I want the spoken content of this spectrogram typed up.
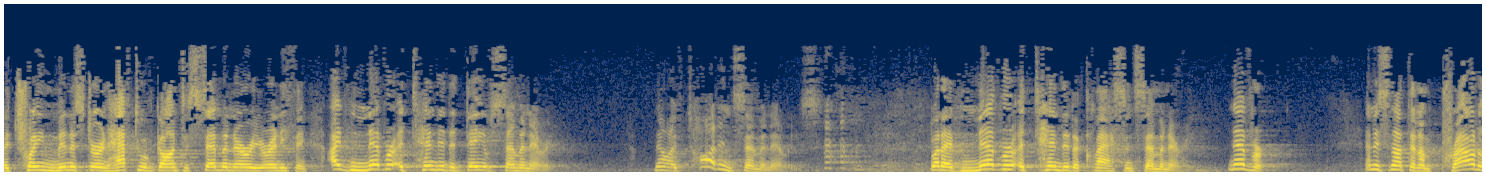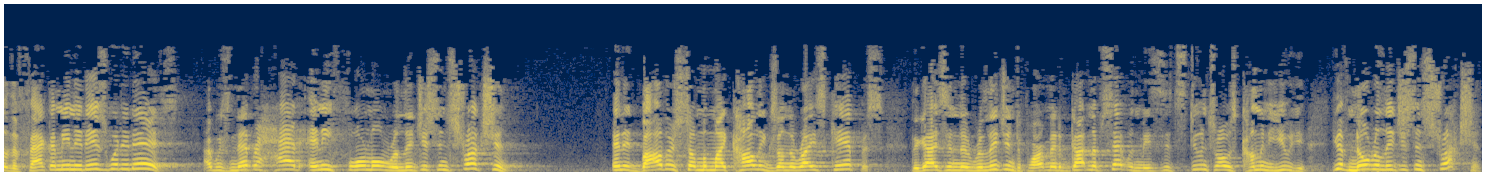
a trained minister and have to have gone to seminary or anything. I've never attended a day of seminary. Now I've taught in seminaries, but I've never attended a class in seminary. Never. And it's not that I'm proud of the fact. I mean, it is what it is. I was never had any formal religious instruction. And it bothers some of my colleagues on the Rice campus. The guys in the religion department have gotten upset with me. They said, students are always coming to you. You, you have no religious instruction.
